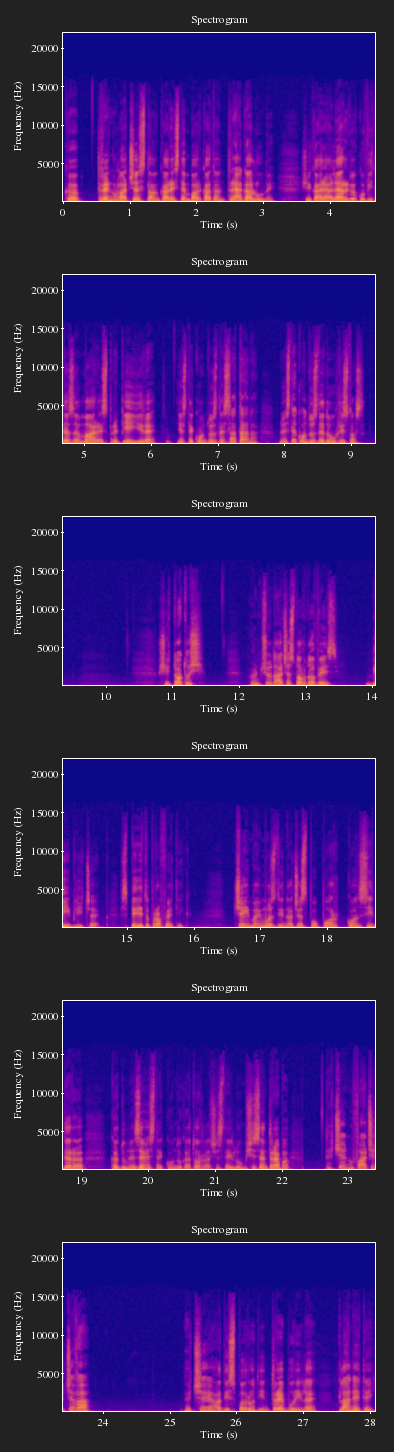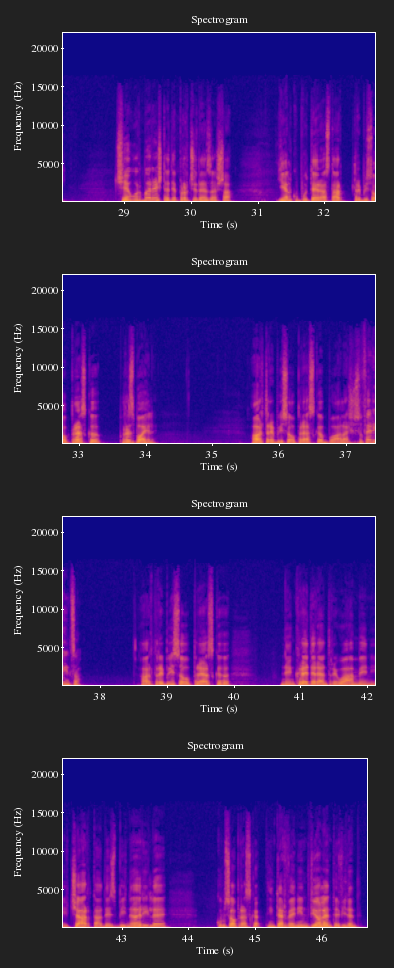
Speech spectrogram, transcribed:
că trenul acesta în care este îmbarcată întreaga lume și care aleargă cu viteză mare spre pieire este condus de satana, nu este condus de Domnul Hristos. Și totuși, în ciuda acestor dovezi biblice, spiritul profetic, cei mai mulți din acest popor consideră că Dumnezeu este conducătorul acestei lumi și se întreabă de ce nu face ceva? De ce a dispărut din treburile planetei? Ce urmărește de procedează așa? El cu puterea asta ar trebui să oprească războaiele. Ar trebui să oprească boala și suferința. Ar trebui să oprească neîncrederea între oameni, cearta, dezbinările, cum să oprească? Intervenind violent, evident.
